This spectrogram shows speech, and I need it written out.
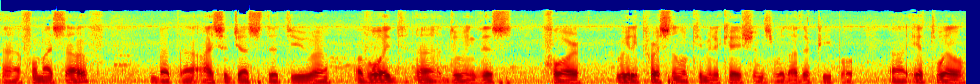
uh, for myself, but uh, I suggest that you avoid doing this for really personal communications with other people. it will,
